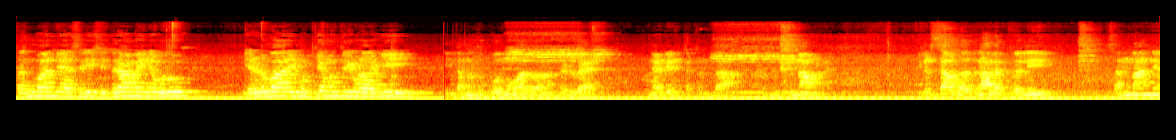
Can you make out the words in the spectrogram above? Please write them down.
ಸನ್ಮಾನ್ಯ ಶ್ರೀ ಸಿದ್ದರಾಮಯ್ಯನವರು ಎರಡು ಬಾರಿ ಮುಖ್ಯಮಂತ್ರಿಗಳಾಗಿ ಮತ್ತು ಕೋಮುವಾದ ನಡುವೆ ನಡೆದಿರ್ತಕ್ಕಂಥ ಒಂದು ಚುನಾವಣೆ. ಎರಡು ಸಾವಿರದ ಹದಿನಾಲ್ಕರಲ್ಲಿ ಸನ್ಮಾನ್ಯ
